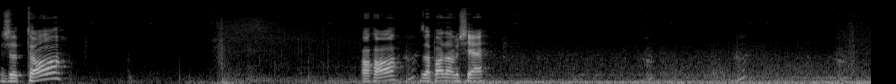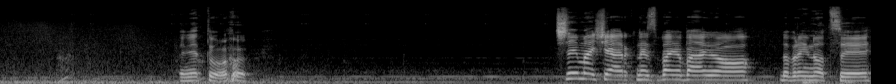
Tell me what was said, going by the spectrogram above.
Że to? Oho, zapadam się. To nie tu. Trzymaj się, Arknes, bajo bajo. Dobrej nocy.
